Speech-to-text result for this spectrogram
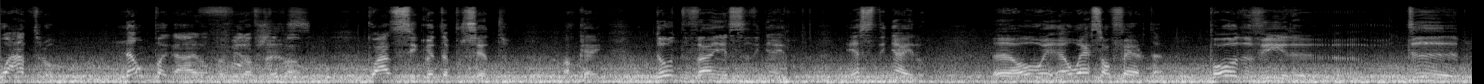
4 não pagaram para vir ao festival. Quase 50%. Ok. De onde vem esse dinheiro? Esse dinheiro, eh, ou, ou essa oferta, pode vir eh, de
